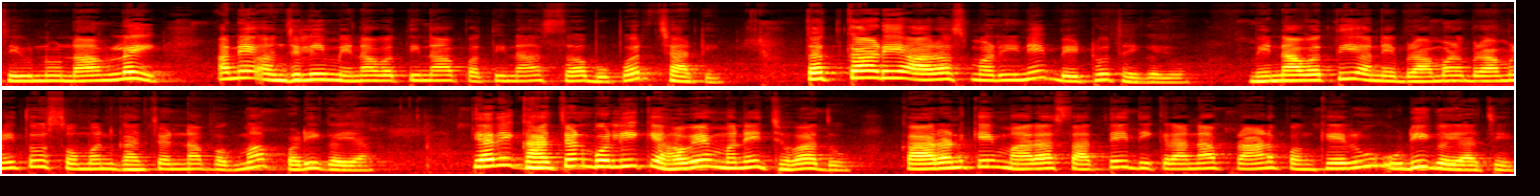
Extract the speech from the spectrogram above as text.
શિવનું નામ લઈ અને અંજલિ મેનાવતીના પતિના સબ ઉપર છાંટી. તત્કાળે આરસ મળીને બેઠો થઈ ગયો. મેનાવતી અને બ્રાહ્મણ બ્રાહ્મણી તો સોમન ઘાંચણના પગમાં પડી ગયા. ત્યારે ઘાંચણ બોલી કે, હવે મને જવા દો, કારણ કે મારા સાતેય દીકરાના પ્રાણ પંખેરું ઉડી ગયા છે.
